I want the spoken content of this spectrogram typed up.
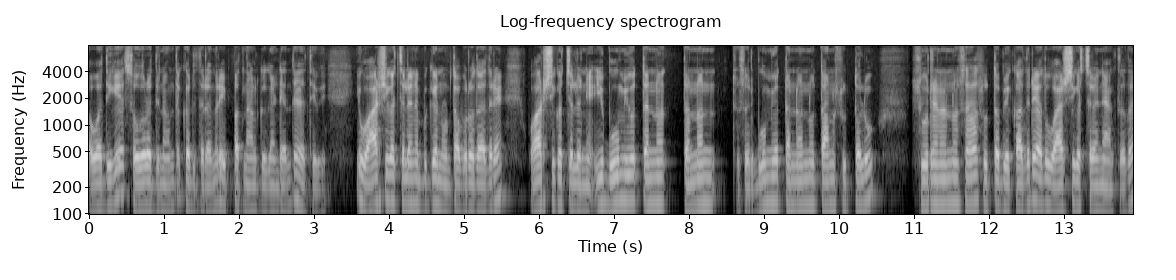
ಅವಧಿಗೆ ಸೌರ ದಿನ ಅಂತ ಕರೀತಾರೆ. ಅಂದರೆ ಇಪ್ಪತ್ನಾಲ್ಕು ಗಂಟೆ ಅಂತ ಹೇಳ್ತೀವಿ. ಈ ವಾರ್ಷಿಕ ಚಲನೆ ಬಗ್ಗೆ ನೋಡ್ತಾ ಬರೋದಾದರೆ, ವಾರ್ಷಿಕ ಚಲನೆ, ಈ ಭೂಮಿಯು ತನ್ನ ತನ್ನನ್ನು ಸಾರಿ ಭೂಮಿಯು ತನ್ನನ್ನು ತಾನು ಸುತ್ತಲೂ ಸೂರ್ಯನನ್ನು ಸಹ ಸುತ್ತಬೇಕಾದರೆ ಅದು ವಾರ್ಷಿಕ ಚಲನೆ ಆಗ್ತದೆ.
